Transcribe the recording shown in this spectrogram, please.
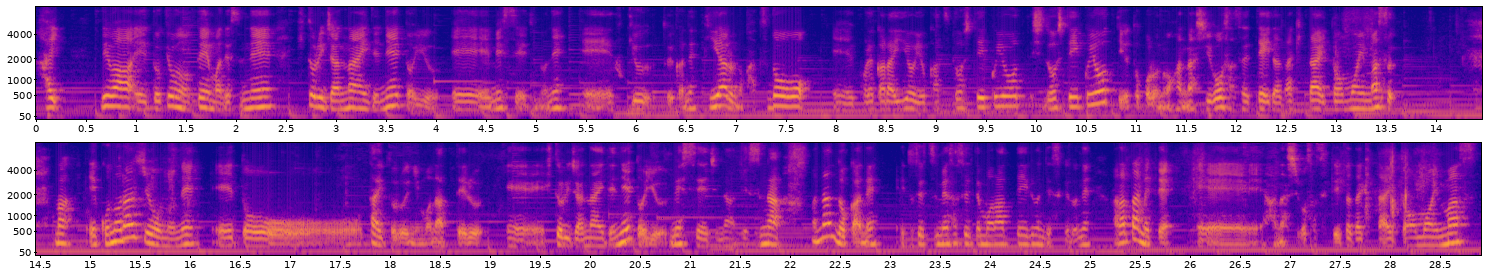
はい。では、えっ、と、今日のテーマですね。一人じゃないでねという、えーメッセージのね、えー普及というかね、PR の活動を、えーこれからいよいよ活動していくよ、指導していくよっていうところのお話をさせていただきたいと思います。まあ、えーこのラジオのね、えっ、と、タイトルにもなっている、えー一人じゃないでねというメッセージなんですが、まあ、何度かね、えーと説明させてもらっているんですけどね、改めて、えー話をさせていただきたいと思います。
